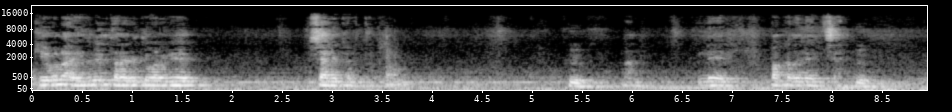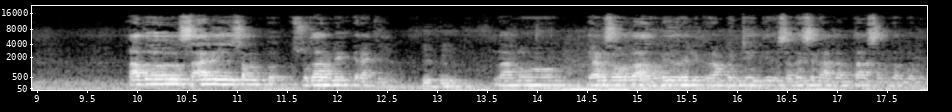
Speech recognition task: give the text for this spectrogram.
ಕೇವಲ ಐದನೇ ತರಗತಿವರೆಗೆ ಶಾಲೆ ಕಲಿತೇನೆ ಹ್ಮ್. ನಾನು ಇಲ್ಲೇ ಪಕ್ಕದಲ್ಲೇ ಇದ್ದ ಅದು ಶಾಲೆ ಸ್ವಲ್ಪ ಸುಧಾರಣೆ ಇರಾಕಿಲ್ಲ. ನಾನು ಎರಡ್ ಸಾವಿರದ ಹದಿನೈದರಲ್ಲಿ ಗ್ರಾಮ ಪಂಚಾಯತಿ ಸದಸ್ಯನಾದಂತಹ ಸಂದರ್ಭದಲ್ಲಿ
